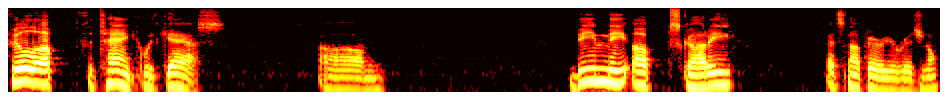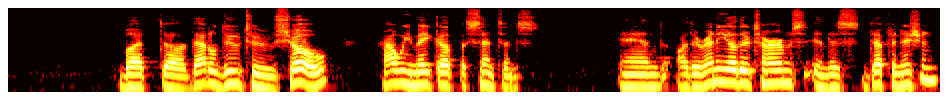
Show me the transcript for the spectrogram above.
fill up the tank with gas. Um, beam me up, Scotty. That's not very original. But uh, that'll do to show how we make up a sentence. And are there any other terms in this definition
